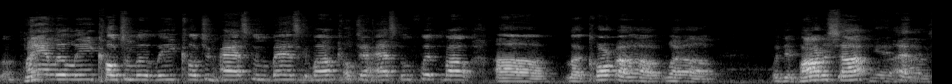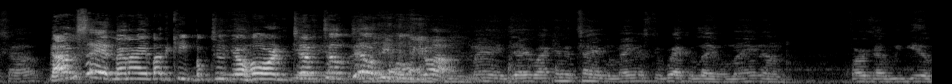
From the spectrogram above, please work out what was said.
Uh, Playing little league, coaching little league, coaching high school basketball, coaching high school football, uh, like corp, uh, what, uh, with the barbershop. Yeah, Uh, barbershop. Gotta say it, man. I ain't about to keep to your horn. And tell, tell, tell people who you are. Man, J Rock Entertainment, man, it's the record label, man. Um, first, that we give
